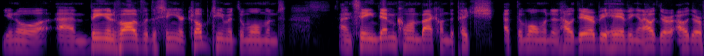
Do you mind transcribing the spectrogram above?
you know, um, being involved with the senior club team at the moment, and seeing them coming back on the pitch at the moment and how they're behaving and how they're how they're,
